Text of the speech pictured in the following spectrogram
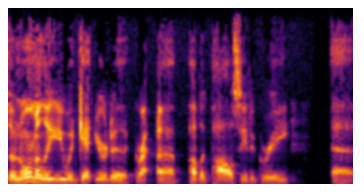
So normally you would get your uh, public policy degree uh,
